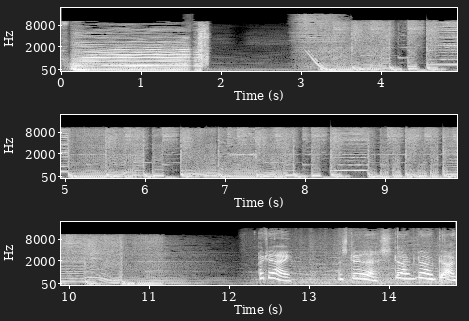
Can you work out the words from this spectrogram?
fly. Okay, let's do this. Go, go, go.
